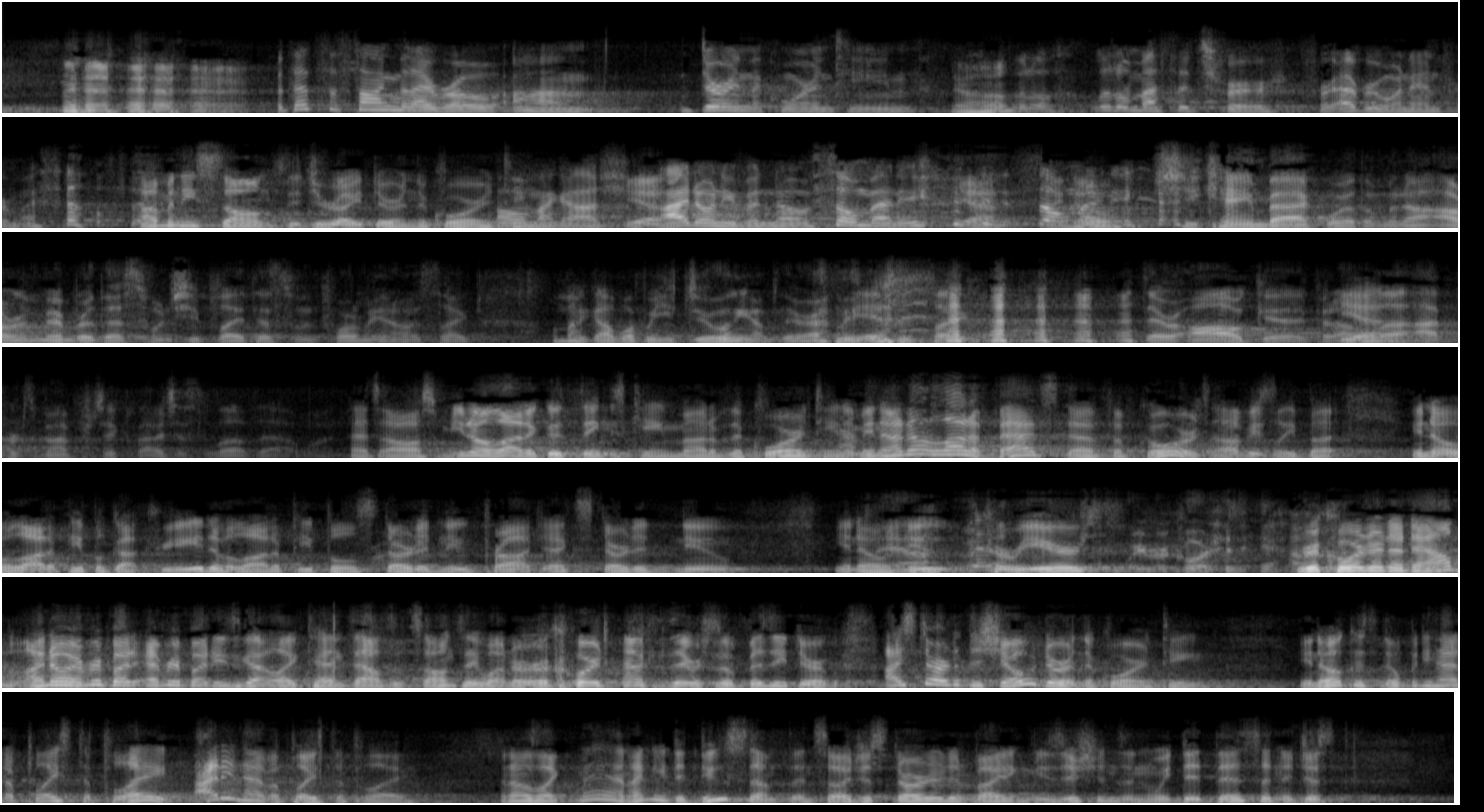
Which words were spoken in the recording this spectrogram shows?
But that's the song that I wrote um, during the quarantine. Uh-huh. Little little message for for everyone and for myself. How many songs did you write during the quarantine? Oh my gosh. Yeah. I don't even know. So many. Yeah, so I know. many. She came back with them, and I, I remember this one. She played this one for me, and I was like, "Oh my God, what were you doing up there?" I mean, Yeah. it's like they're all good, but Yeah. I, lo- I, per- my particular, I just love that one. That's awesome. You know, a lot of good things came out of the quarantine. I mean, I know a lot of bad stuff, of course, obviously, but you know, a lot of people got creative. A lot of people started new projects, started new, you know, Yeah. new careers. We recorded the Recorded an album. I know everybody. Everybody's got like ten thousand songs they want to record now because they were so busy during. I started the show during the quarantine, you know, because nobody had a place to play. I didn't have a place to play, and I was like, man, I need to do something. So I just started inviting musicians, and we did this, and it just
